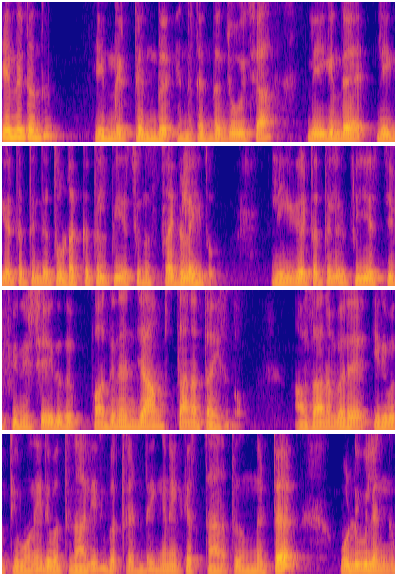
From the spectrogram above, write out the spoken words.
എന്നിട്ടെന്ത്? എന്നിട്ടെന്ത്? എന്നിട്ട് എന്തെന്ന് ചോദിച്ചാൽ ലീഗിന്റെ ലീഗ് ഘട്ടത്തിന്റെ തുടക്കത്തിൽ പി എസ് ജി ഒന്ന് സ്ട്രഗിൾ ചെയ്തു. ലീഗ് ഘട്ടത്തിൽ പി എസ് ജി ഫിനിഷ് ചെയ്തത് പതിനഞ്ചാം സ്ഥാനത്തായിരുന്നു. അവസാനം വരെ ഇരുപത്തി ഇരുപത്തിമൂന്ന് ഇരുപത്തിനാല് ഇരുപത്തിരണ്ട് ഇങ്ങനെയൊക്കെ സ്ഥാനത്ത് നിന്നിട്ട് ഒടുവിലങ്ങ്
